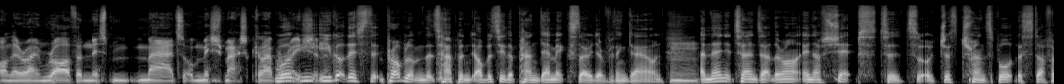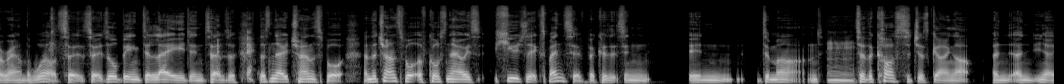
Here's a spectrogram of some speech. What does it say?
on their own rather than this mad sort of mishmash collaboration. you, you've got this th- problem that's happened. Obviously, the pandemic slowed everything down, Hmm. and then it turns out there aren't enough ships to sort of just transport the stuff around the world. So, so it's all being delayed in terms of there's no transport, and the transport, of course, now is hugely expensive because it's in in demand. Hmm. So the costs are just going up. And, and you know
